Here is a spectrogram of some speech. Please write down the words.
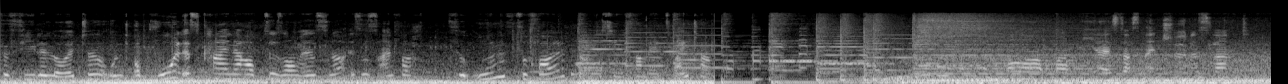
für viele Leute. Und obwohl es keine Hauptsaison ist, ne, ist es einfach für uns zu voll. Deswegen fahren wir jetzt weiter. Oh, Mami, ist das ein schönes Land.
